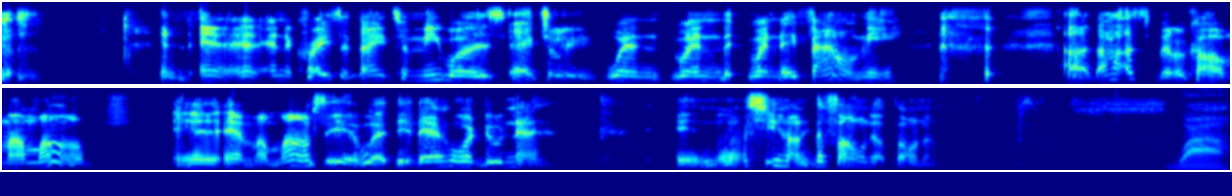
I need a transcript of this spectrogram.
and, and and the crazy thing to me was actually when when when they found me, uh, the hospital called my mom, and, and, my mom said, "What did that whore do now?" And uh, she hung the phone up on him. Wow!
